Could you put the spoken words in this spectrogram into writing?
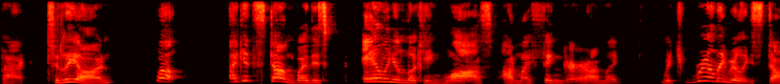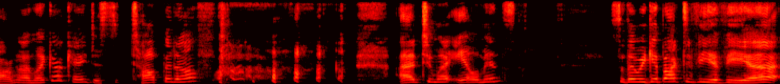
back to Leon. Well, I get stung by this alien looking wasp on my finger. I'm like, which really, really stung. I'm like, okay, just top it off, add to my ailments. So then we get back to Via Via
